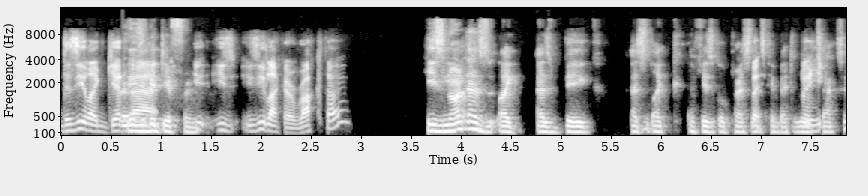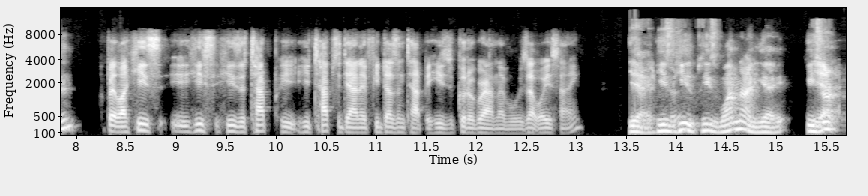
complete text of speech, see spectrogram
Does he like get? he's a Uh, bit different. he- he's is he like a ruck though? He's not as like as big as like a physical presence But- compared to but Luke he- Jackson. But like he's he's he's a tap. He, he taps it down. If he doesn't tap it, he's good at ground level. Is that what you're saying? Yeah, he's he's he's one ninety eight. He's Yeah. not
